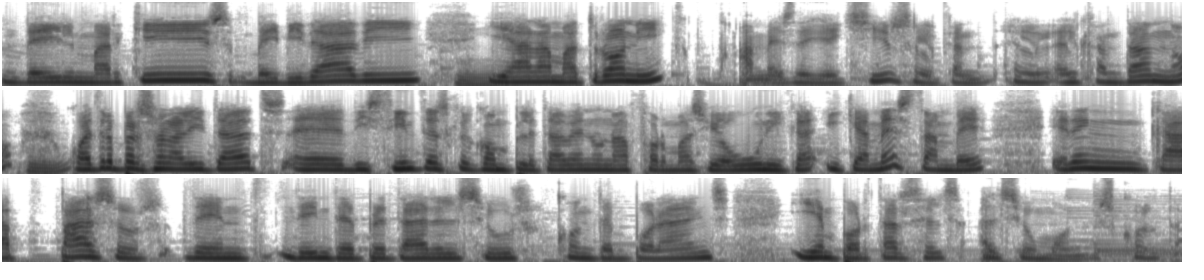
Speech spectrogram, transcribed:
Dale Marquis, Baby Daddy Mm. i Anna Matronic, a més de Jake Shears, el, can, el, el cantant, no? Mm. Quatre personalitats eh, distintes que completaven una formació única i que, a més, també eren capaços d'in- d'interpretar els seus contemporanis i emportar-se'ls al seu món. Escolta.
